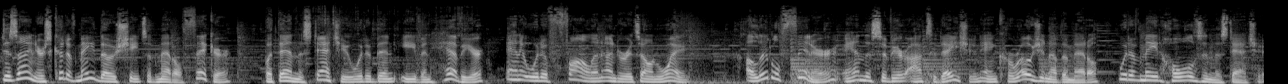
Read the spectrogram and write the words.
Designers could have made those sheets of metal thicker, but then the statue would have been even heavier and it would have fallen under its own weight. A little thinner, and the severe oxidation and corrosion of the metal would have made holes in the statue.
